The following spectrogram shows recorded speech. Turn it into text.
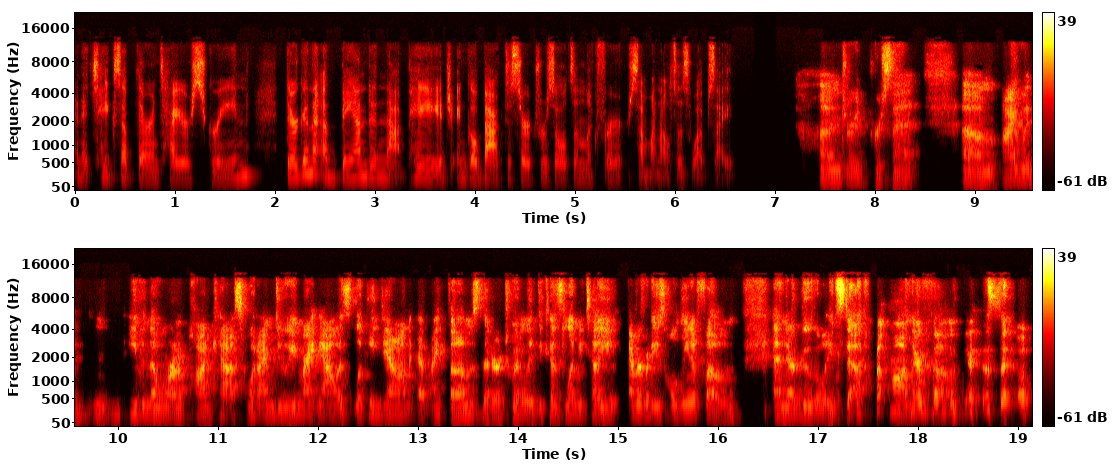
and it takes up their entire screen, they're going to abandon that page and go back to search results and look for someone else's website. 100%. Um, I would, even though we're on a podcast, what I'm doing right now is looking down at my thumbs that are twiddly because let me tell you, everybody's holding a phone and they're Googling stuff on their phone. so,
